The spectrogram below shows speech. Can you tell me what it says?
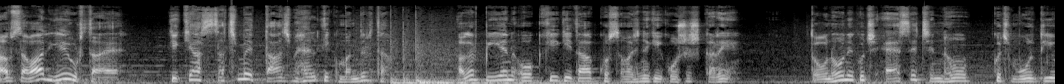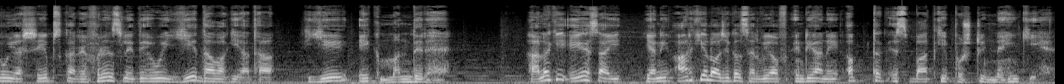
अब सवाल ये उठता है कि क्या सच में ताजमहल एक मंदिर था? अगर पी एन ओक की किताब को समझने की कोशिश करें तो उन्होंने कुछ ऐसे चिन्हों, कुछ मूर्तियों या शेप्स का रेफरेंस लेते हुए ये दावा किया था कि ये एक मंदिर है। हालाँकि एएसआई यानी आर्कियोलॉजिकल सर्वे ऑफ़ इंडिया ने अब तक इस बात की पुष्टि नहीं की है।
